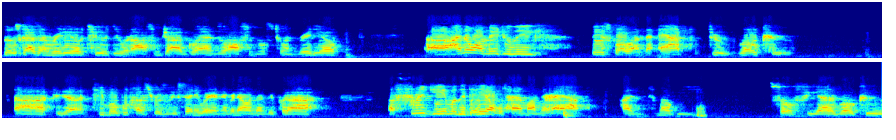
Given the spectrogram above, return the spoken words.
those guys on radio too do an awesome job. Glenn's awesome, those on radio. Uh, I know on Major League Baseball on the app through Roku, uh, the uh, T-Mobile customers, at least anyway, and every now and then they put a, a free game of the day all the time on their app on MLB. So if you got a Roku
